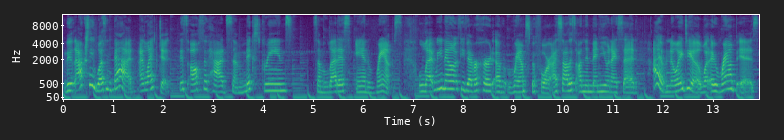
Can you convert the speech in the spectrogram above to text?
but it actually wasn't bad. I liked it. This also had some mixed greens, some lettuce, and ramps. Let me know if you've ever heard of ramps before. I saw this on the menu and I said, I have no idea what a ramp is,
